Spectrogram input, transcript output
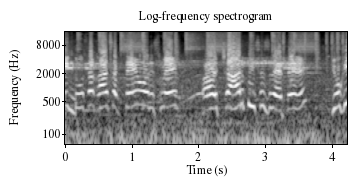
एक डोसा खा सकते हैं और इसमें चार पीसेस रहते हैं, जो कि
